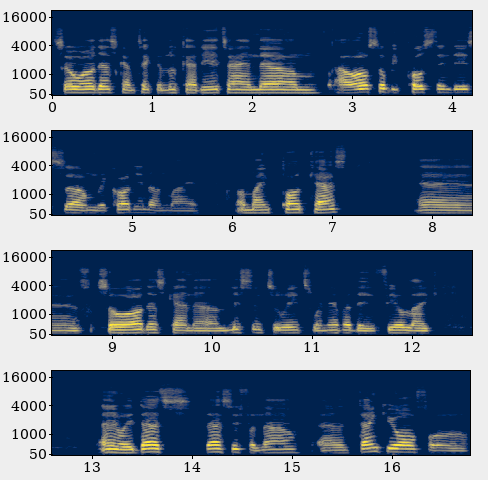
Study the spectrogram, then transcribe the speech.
so others can take a look at it. And um, i'll also be posting this um, recording on my on my podcast. And so others can uh, listen to it whenever they feel like. Anyway that's that's it for now. And thank you all for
